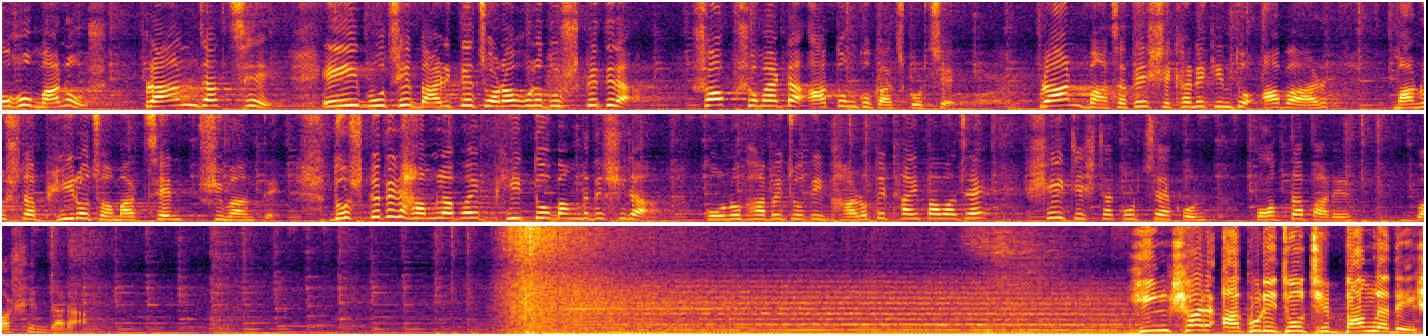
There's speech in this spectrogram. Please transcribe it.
বহু মানুষ, প্রাণ যাচ্ছে। এই বুঝে বাড়িতে চড়া হলো দুষ্কৃতীরা। সব সময় একটা আতঙ্ক কাজ করছে। প্রাণ বাঁচাতে সেখানে কিন্তু আবার মানুষরা ভিড়ও জমাচ্ছেন সীমান্তে। দুষ্কৃতীর হামলা ভয়ে ভীত বাংলাদেশিরা। কোনোভাবে যদি ভারতে ঠাঁই পাওয়া যায়, সেই চেষ্টা করছে এখন পদ্মা পাড়ের বাসিন্দারা। হিংসার আগুনে জ্বলছে বাংলাদেশ।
